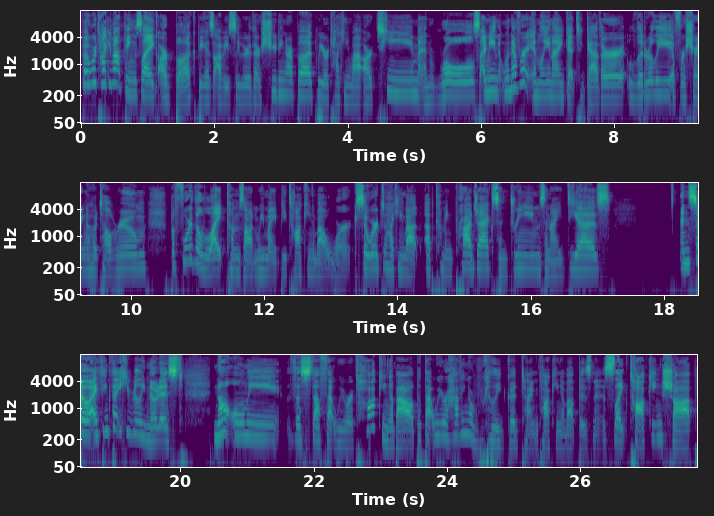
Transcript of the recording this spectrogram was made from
But we're talking about things like our book, because obviously we were there shooting our book. We were talking about our team and roles. I mean, whenever Emily and I get together, literally, if we're sharing a hotel room, before the light comes on, we might be talking about work. So we're talking about upcoming projects and dreams and ideas. And so I think that he really noticed not only the stuff that we were talking about, but that we were having a really good time talking about business. Like talking shop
